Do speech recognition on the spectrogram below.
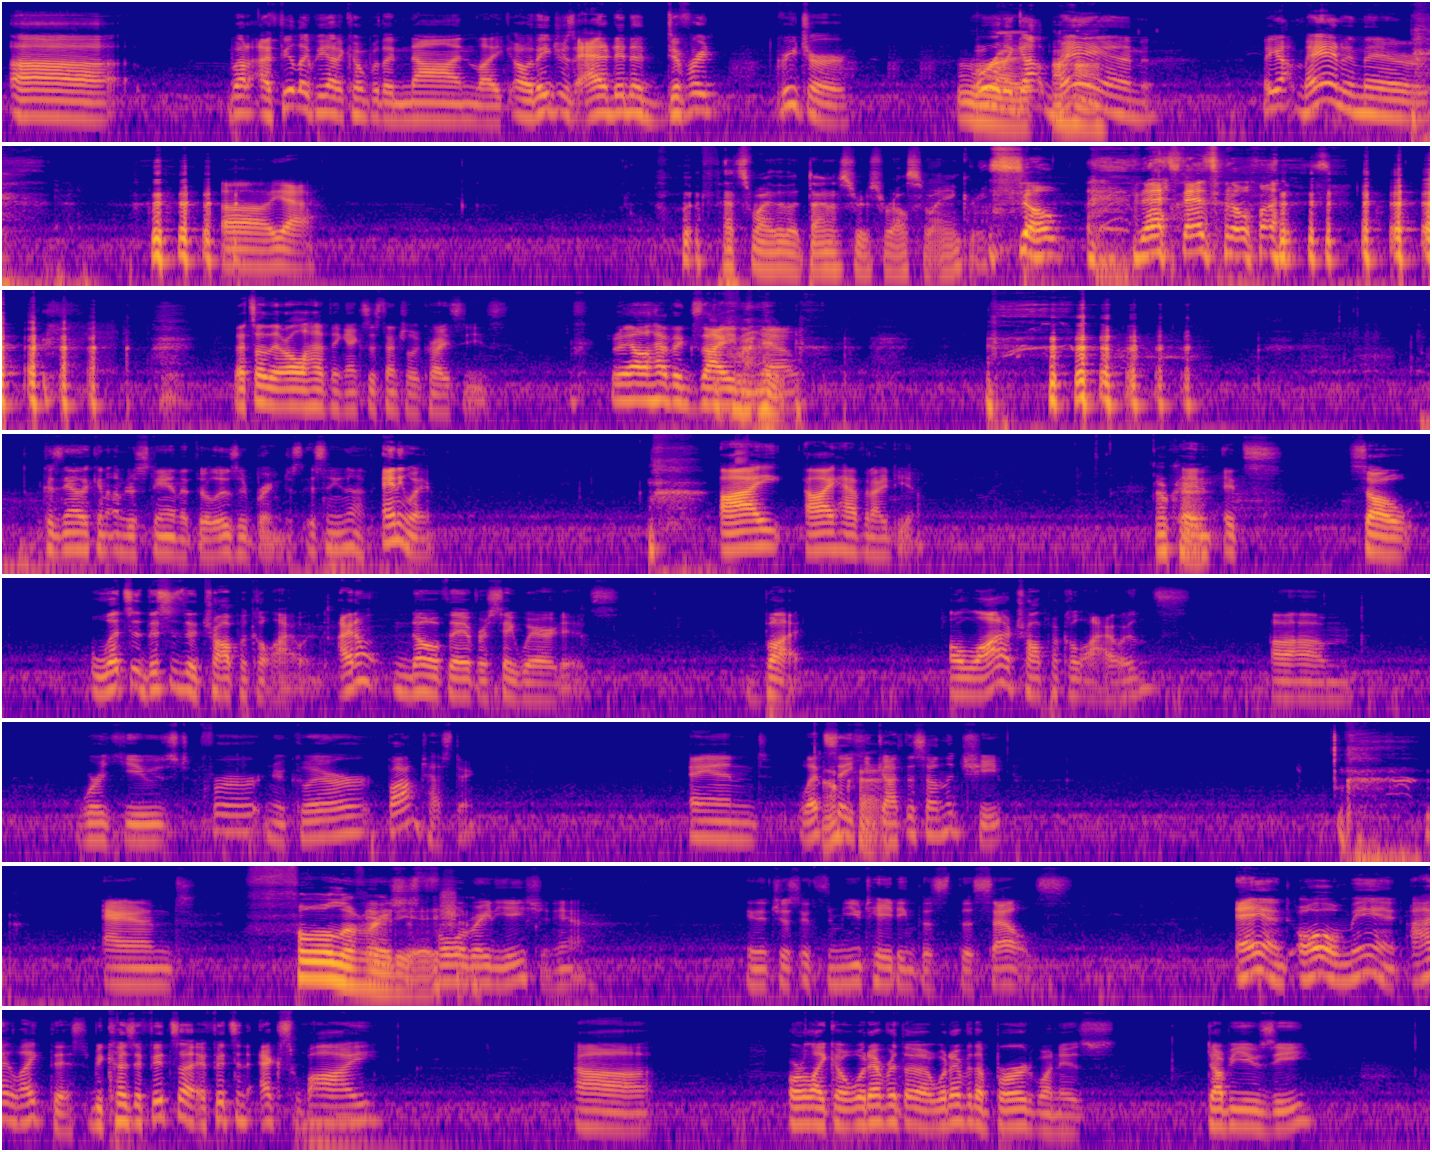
uh, but I feel like we got to come up with a non like oh they just added in a different creature. Oh, they Right, got uh-huh. man. They got man in there. uh, yeah. that's why the dinosaurs were also angry. So that's that's what it was. that's why they're all having existential crises. They all have anxiety right. now. Because now they can understand that their lizard brain just isn't enough. Anyway, I I have an idea. Okay. And it's so let's this is a tropical island. I don't know if they ever say where it is. But a lot of tropical islands um, were used for nuclear bomb testing. And let's okay. say he got this on the cheap. and full of radiation. full of radiation, yeah. And it just it's mutating the the cells. And oh man, I like this because if it's a if it's an XY uh or like a whatever the whatever the bird one is, WZ.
